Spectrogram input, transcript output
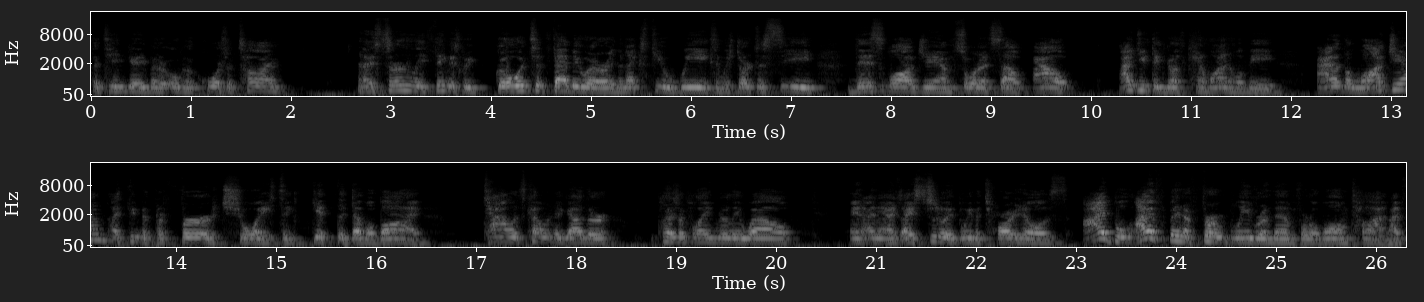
The team getting better over the course of time. And I certainly think as we go into February in the next few weeks and we start to see this logjam sort itself out, I do think North Carolina will be out of the logjam. I think the preferred choice to get the double bye. Talents coming together, players are playing really well, and, and I, I certainly believe the Tar Heels. I be, I've been a firm believer in them for a long time. I've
